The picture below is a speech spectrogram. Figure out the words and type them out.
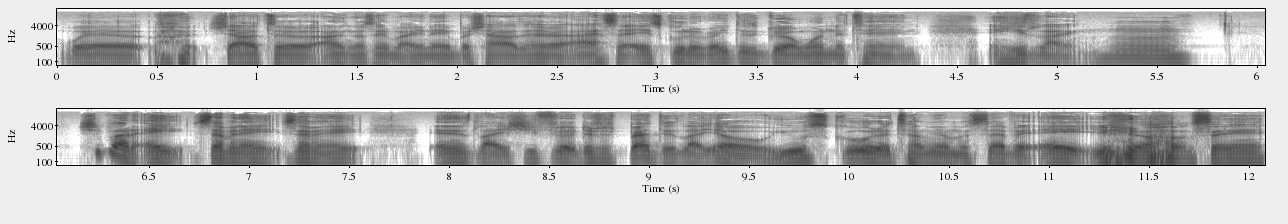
where shout out to I ain't gonna say my name, but shout out to her. I said, hey Scooter, rate this girl one to ten. And he's like, hmm, she about an eight, seven, eight, seven, eight. And it's like she feel disrespected, like, yo, you school to tell me I'm a seven, eight, you know what I'm saying?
